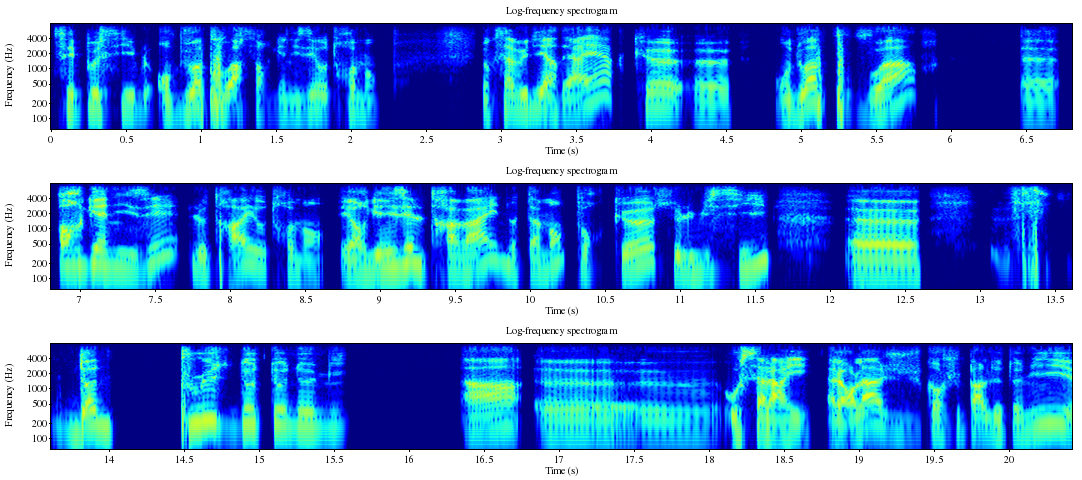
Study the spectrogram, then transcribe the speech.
C'est possible, on doit pouvoir s'organiser autrement. Donc ça veut dire derrière que euh, on doit pouvoir euh, organiser le travail autrement et organiser le travail notamment pour que celui-ci euh, donne plus d'autonomie aux salariés. Alors là, quand je parle d'autonomie,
